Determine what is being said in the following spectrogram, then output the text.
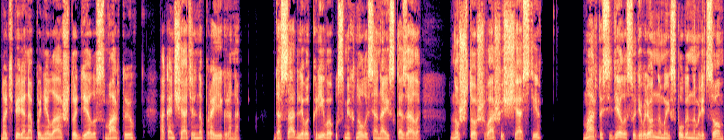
но теперь она поняла, что дело с Мартою окончательно проиграно. Досадливо криво усмехнулась она и сказала, «Ну что ж, ваше счастье». Марта сидела с удивленным и испуганным лицом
